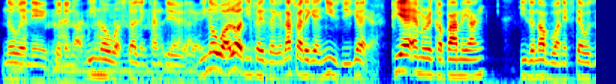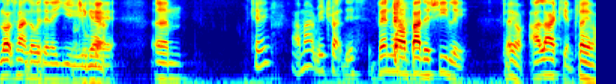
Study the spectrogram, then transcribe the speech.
nowhere near good nah, enough. nah, we nah, know nah, what Sterling nah, can nah. do. Yeah, yeah, we yeah, know what a lot of these players. That's why they're getting used. Do you get Yeah. Pierre Emerick Aubameyang? He's another one. If there was lot something lower than a U, you'll you get get? it. Um, okay, I might retract this. Benoit Badiashile. Player, I like him, player.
